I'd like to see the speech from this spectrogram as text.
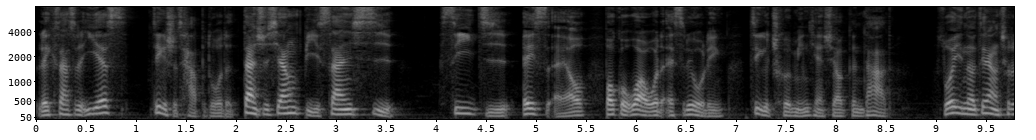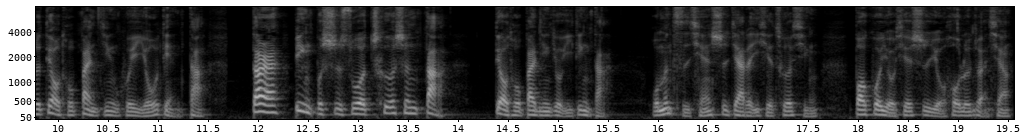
雷克萨斯的 ES 这个是差不多的，但是相比三系 C 级 S-L，包括沃尔沃的 S 六零，这个车明显是要更大的。所以呢，这辆车的掉头半径会有点大。当然，并不是说车身大，掉头半径就一定大。我们此前试驾的一些车型，包括有些是有后轮转向，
